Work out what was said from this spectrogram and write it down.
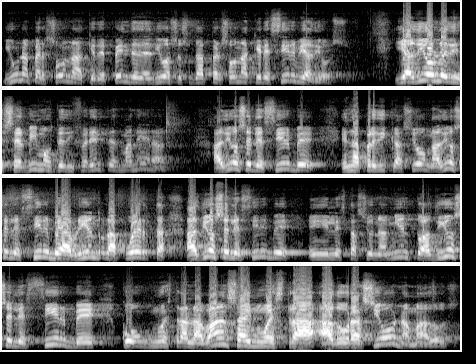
Y una persona que depende de Dios es una persona que le sirve a Dios. Y a Dios le servimos de diferentes maneras. A Dios se le sirve en la predicación, a Dios se le sirve abriendo la puerta, a Dios se le sirve en el estacionamiento, a Dios se le sirve con nuestra alabanza y nuestra adoración, amados.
